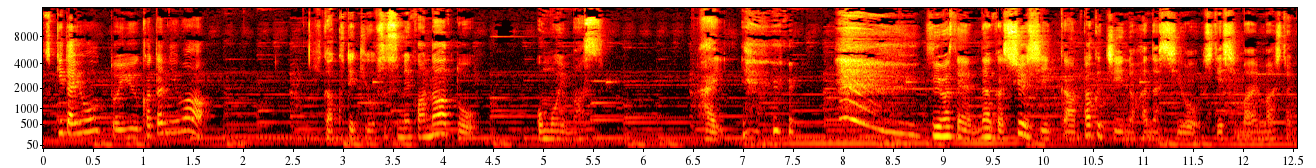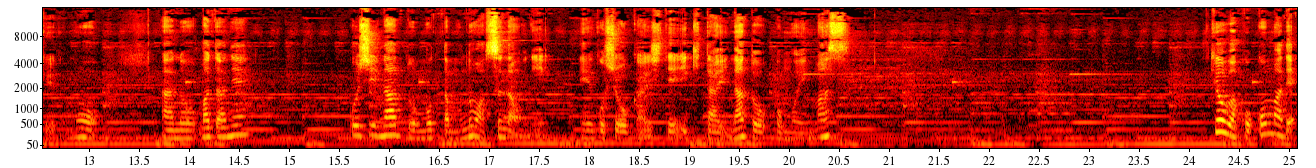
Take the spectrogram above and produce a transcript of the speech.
好きだよという方には比較的おすすめかなと思います。はい。すいません。なんか終始一貫パクチーの話をしてしまいましたけれどもあのまたね美味しいなと思ったものは素直にご紹介していきたいなと思います。今日はここまで。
